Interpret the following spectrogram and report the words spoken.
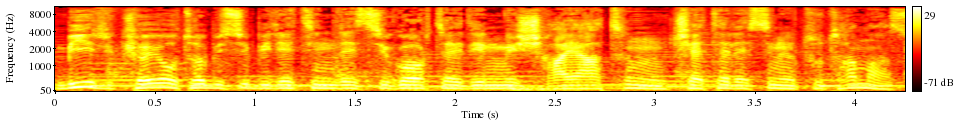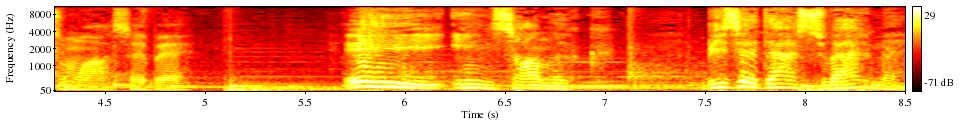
Bir köy otobüsü biletinde sigorta edilmiş hayatın çetelesini tutamaz muhasebe. Ey insanlık bize ders verme.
